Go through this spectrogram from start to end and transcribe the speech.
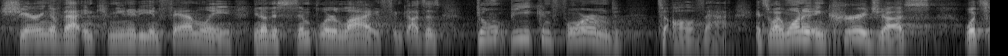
sharing of that in community and family, you know, this simpler life. And God says, don't be conformed to all of that. And so I want to encourage us what's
